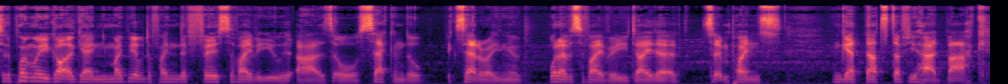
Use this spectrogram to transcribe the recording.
to the point where you got again, you might be able to find the first survivor you as, or second, or etc. You know, whatever survivor you died at, at certain points, and get that stuff you had back.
